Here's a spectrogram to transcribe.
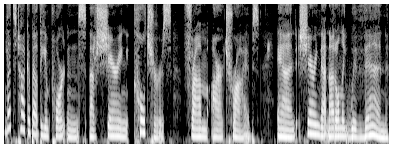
let's talk about the importance of sharing cultures from our tribes and sharing that not only within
